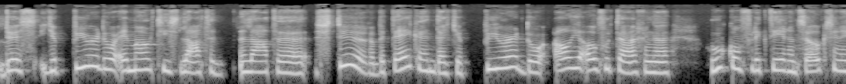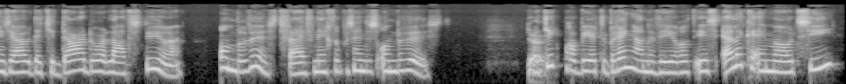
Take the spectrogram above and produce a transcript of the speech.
Dus je puur door emoties laten, laten sturen, betekent dat je puur door al je overtuigingen, hoe conflicterend ze ook zijn in jou, dat je daardoor laat sturen. Onbewust. 95% is onbewust. Wat ik probeer te brengen aan de wereld is, elke emotie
